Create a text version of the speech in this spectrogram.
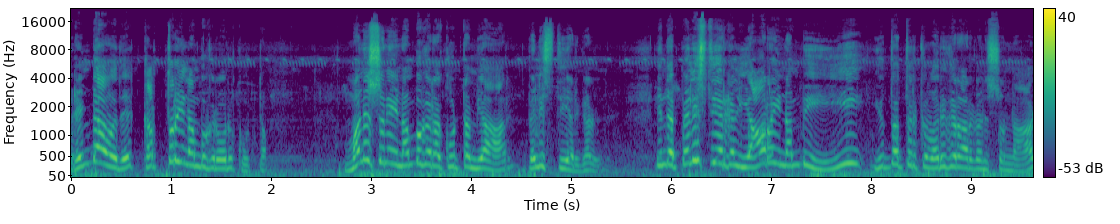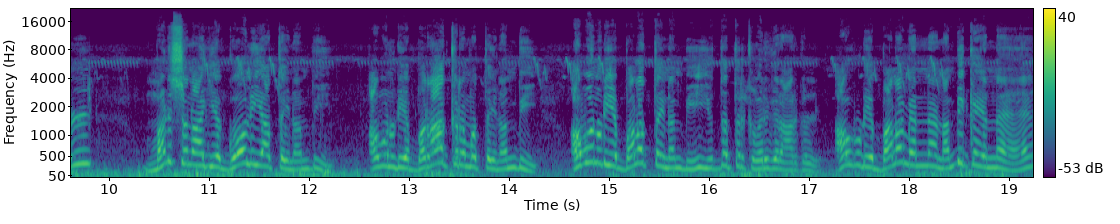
ரெண்டாவது கர்த்தரை நம்புகிற ஒரு கூட்டம். மனுஷனை நம்புகிற கூட்டம் யார்? பெலிஸ்தியர்கள். இந்த பெலிஸ்தியர்கள் யாரை நம்பி யுத்தத்திற்கு வருகிறார்கள் சொன்னால் மனுஷனாகிய கோலியாத்தை நம்பி அவனுடைய பராக்கிரமத்தை நம்பி அவனுடைய பலத்தை நம்பி யுத்தத்திற்கு வருகிறார்கள். அவருடைய பலம் என்ன? நம்பிக்கை என்ன?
